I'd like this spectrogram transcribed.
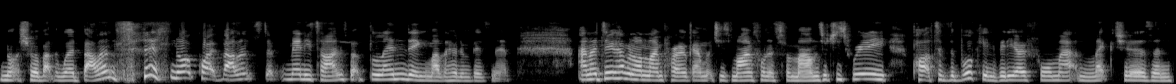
not sure about the word balance. it's not quite balanced many times, but blending motherhood and business. And I do have an online program which is Mindfulness for Mums, which is really parts of the book in video format and lectures, and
